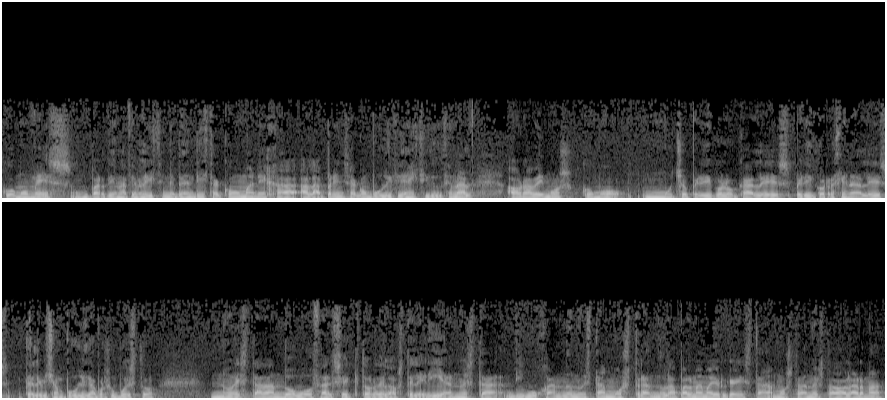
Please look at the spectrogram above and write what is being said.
cómo MES, un partido nacionalista independentista, cómo maneja a la prensa con publicidad institucional. Ahora vemos cómo muchos periódicos locales, periódicos regionales, televisión pública, por supuesto, no está dando voz al sector de la hostelería, no está dibujando, no está mostrando la Palma de Mallorca que está mostrando estado de alarma,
